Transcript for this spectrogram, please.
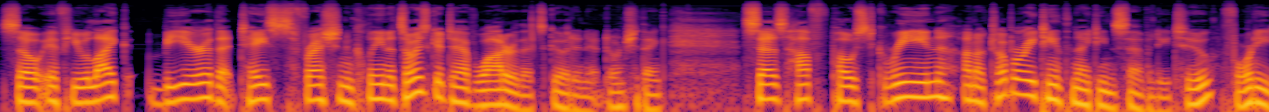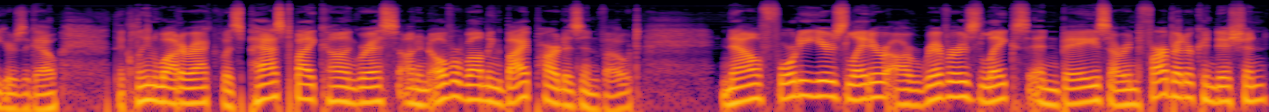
So if you like beer that tastes fresh and clean, it's always good to have water that's good in it, don't you think? Says HuffPost Green on October 18, 1972, 40 years ago, the Clean Water Act was passed by Congress on an overwhelming bipartisan vote. Now, 40 years later, our rivers, lakes, and bays are in far better condition,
